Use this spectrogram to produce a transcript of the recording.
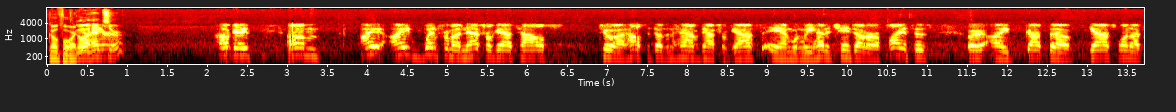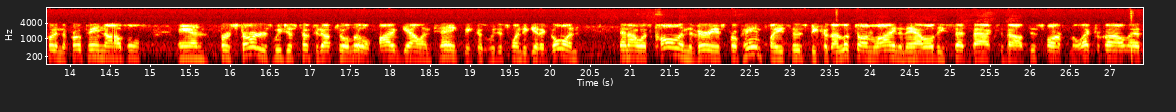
Go for it. Go ahead, sir. Okay. Um, I I went from a natural gas house to a house that doesn't have natural gas, and when we had to change out our appliances, where I got the gas one, I put in the propane nozzles, and for starters, we just hooked it up to a little five gallon tank because we just wanted to get it going. And I was calling the various propane places because I looked online and they have all these setbacks about this far from electrical outlet,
